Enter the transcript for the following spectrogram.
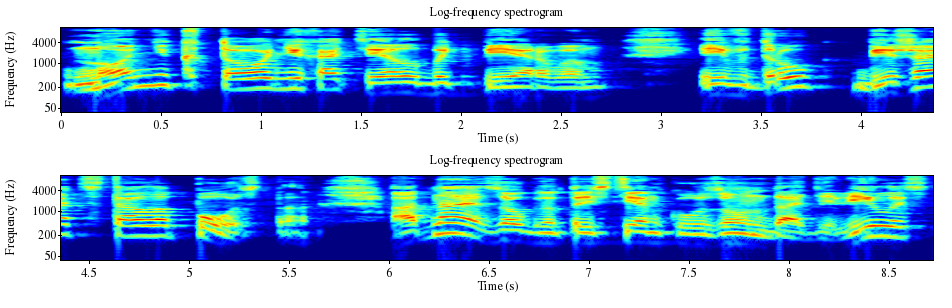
Но никто не хотел быть первым. И вдруг бежать стало поздно. Одна изогнутая стенка у зонда отделилась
